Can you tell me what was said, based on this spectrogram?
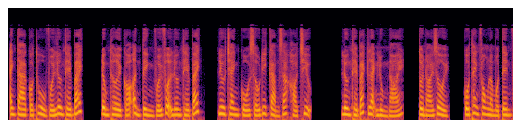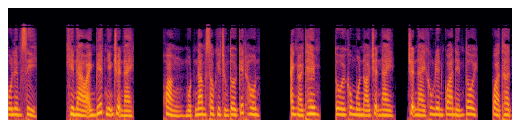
Anh ta có thù với lương thế bách, đồng thời có ẩn tình với vợ lương thế bách. Lưu tranh cố giấu đi cảm giác khó chịu. Lương thế bách lạnh lùng nói, tôi nói rồi, cố thanh phong là một tên vô liêm sỉ. Khi nào anh biết những chuyện này? Khoảng một năm sau khi chúng tôi kết hôn. Anh nói thêm, tôi không muốn nói chuyện này chuyện này không liên quan đến tôi. Quả thật,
